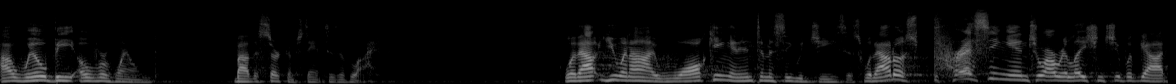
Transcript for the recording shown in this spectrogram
I will be overwhelmed by the circumstances of life. Without you and I walking in intimacy with Jesus, without us pressing into our relationship with God,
